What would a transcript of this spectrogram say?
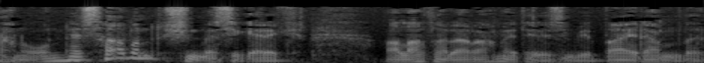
yani onun hesabını düşünmesi gerekir. Allah Teala rahmet eylesin bir bayramdı.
